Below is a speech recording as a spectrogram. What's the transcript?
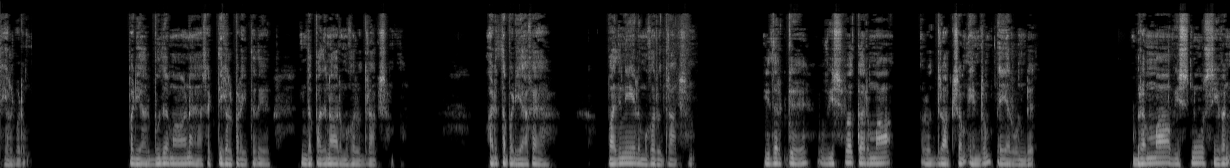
செயல்படும். இப்படி அற்புதமான சக்திகள் படைத்தது இந்த பதினாறு முக ருத்ராக்ஷம் அடுத்தபடியாக பதினேழு முக ருத்ராட்சம் இதற்கு விஸ்வகர்மா ருத்ராட்சம் என்றும் பெயர் உண்டு. பிரம்மா விஷ்ணு சிவன்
